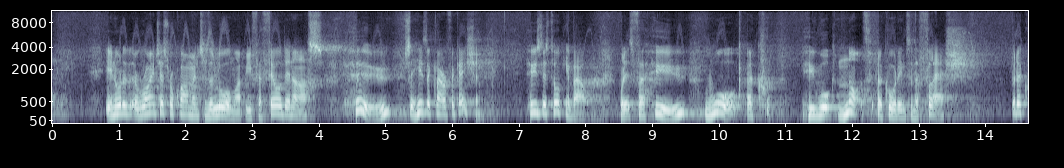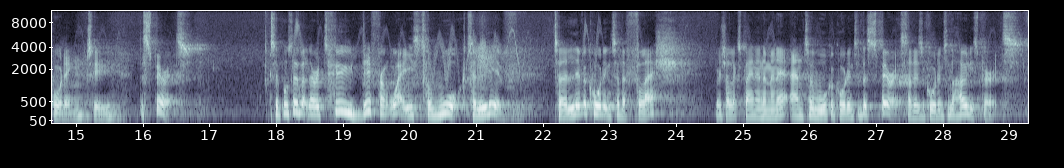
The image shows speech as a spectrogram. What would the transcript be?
in order that the righteous requirements of the law might be fulfilled in us, who, so here's a clarification. Who's this talking about? Well, it's for who walk, who walk not according to the flesh, but according to the Spirit. So Paul says that there are two different ways to walk, to live to live according to the flesh, which I'll explain in a minute, and to walk according to the Spirit, that is, according to the Holy Spirit.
